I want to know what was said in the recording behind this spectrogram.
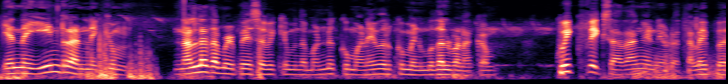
என்னை ஈன்ற அன்னைக்கும் நல்ல தமிழ் பேச வைக்கும் இந்த மண்ணுக்கும் அனைவருக்கும் என் முதல் வணக்கம். குயிக் ஃபிக்ஸ் அதாங்க என்னோடய தலைப்பு.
